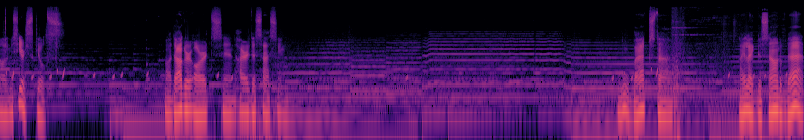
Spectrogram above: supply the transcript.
Uh, let me see your skills. Uh, dagger arts and hired assassin. Ooh, backstab. I like the sound of that.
